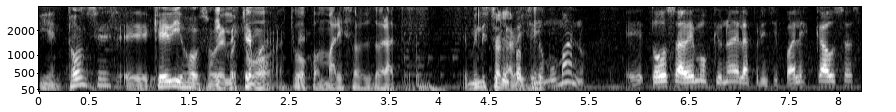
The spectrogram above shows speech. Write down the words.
Y entonces, eh, ¿qué dijo sobre Dijo, el esquema? estuvo, estuvo con Marisol Dorato. El ministro de la el humano. Eh, todos sabemos que una de las principales causas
